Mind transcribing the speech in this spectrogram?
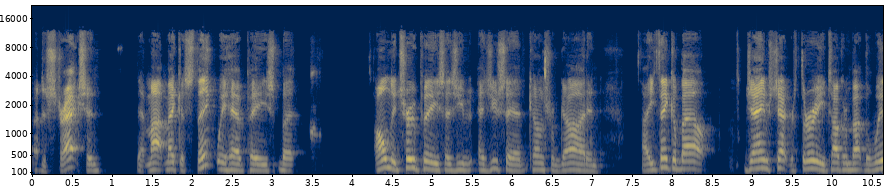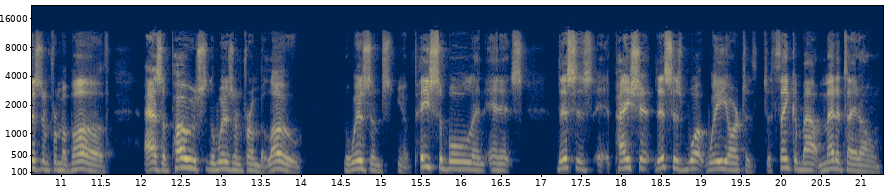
a distraction that might make us think we have peace, but only true peace, as you as you said, comes from God. And uh, you think about James chapter three, talking about the wisdom from above, as opposed to the wisdom from below. The wisdom's you know peaceable and and it's this is patient. This is what we are to to think about, meditate on.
